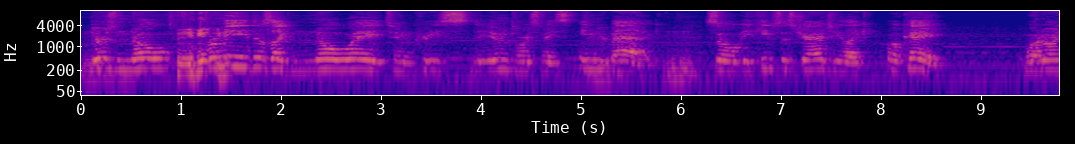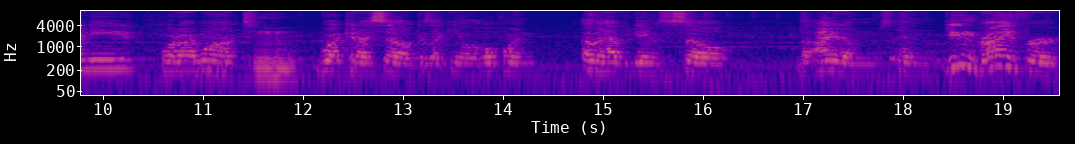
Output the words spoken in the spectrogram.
There's no for me there's like no way to increase the inventory space in your Mm. bag. Mhm. So it keeps the strategy like, okay, what do I need? What do I want? Mhm. What could I sell? Because like you know the whole point, other half of the game is to sell the items, and you can grind for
